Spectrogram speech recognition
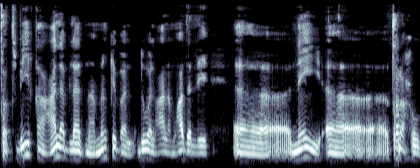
تطبيقها على بلادنا من قبل دول العالم وهذا اللي آه، ني طرحه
